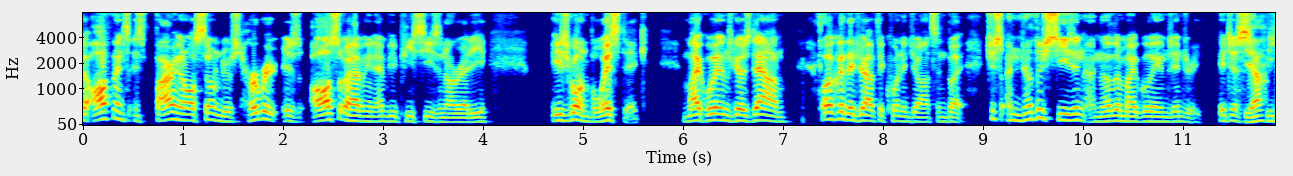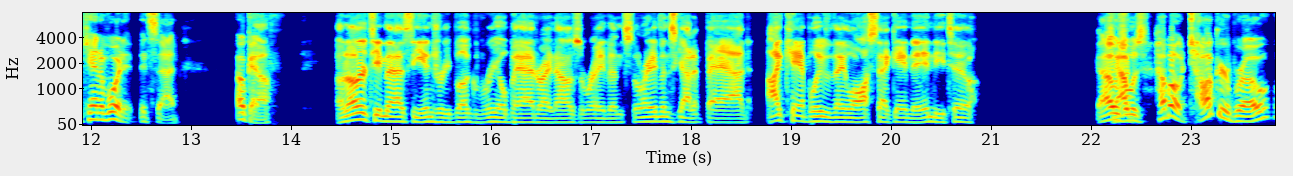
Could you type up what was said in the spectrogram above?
The offense is firing on all cylinders. Herbert is also having an MVP season already. He's going ballistic. Mike Williams goes down. Luckily, they drafted Quentin Johnston, but just another season, another Mike Williams injury. It just Yeah. you can't avoid it. It's sad. Okay. Yeah. Another team that has the injury bug real bad right now is the Ravens. The Ravens got it bad. I can't believe they lost that game to Indy too. That was, That was- how about Tucker, bro?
